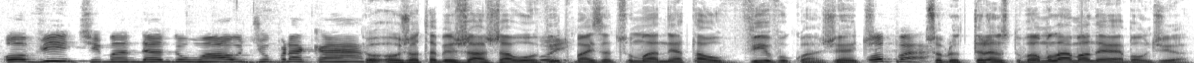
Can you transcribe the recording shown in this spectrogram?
Ouvinte mandando um áudio pra cá. Ô, JB, já já o ouvinte, Oi. mas antes o Mané tá ao vivo com a gente. Opa! Sobre o trânsito. Vamos lá, Mané, bom dia.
